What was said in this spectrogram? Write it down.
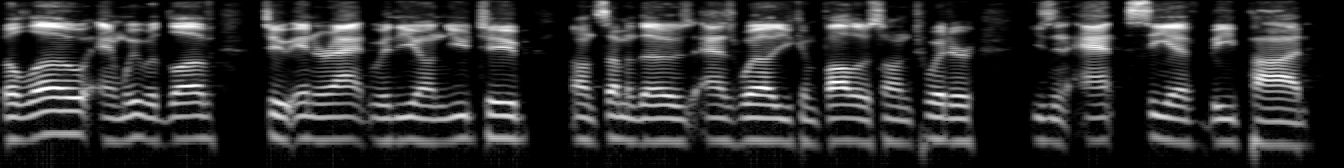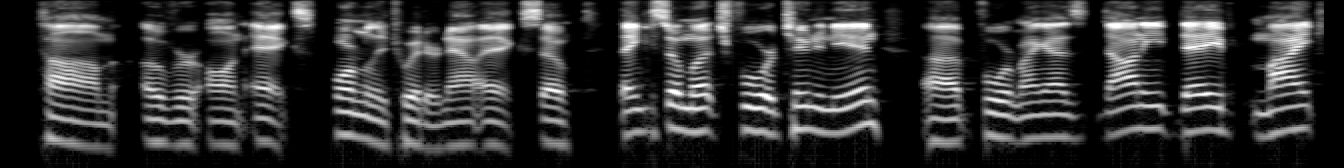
below, and we would love to interact with you on YouTube on some of those as well. You can follow us on Twitter using at CFB Pod com over on X, formerly Twitter, now X. So thank you so much for tuning in. Uh, for my guys, Donnie, Dave, Mike,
